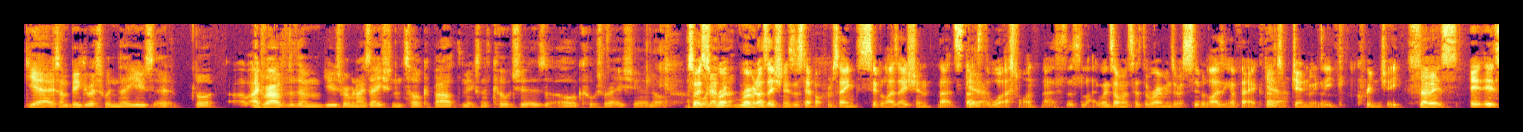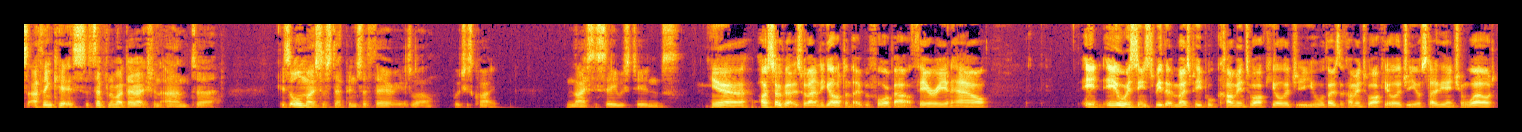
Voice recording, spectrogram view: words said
yeah, it's ambiguous when they use it. But I'd rather them use Romanization and talk about the mixing of cultures or acculturation or I suppose Whatever. Ro- Romanization is a step up from saying civilization. That's that's Yeah. the worst one. That's just like when someone says the Romans are a civilizing effect. That's Yeah. genuinely cringy. So it's it, it's I think it's a step in the right direction, and uh, it's almost a step into theory as well, which is quite nice to see with students. Yeah, I was talking about this with Andy Gardner though before about theory and how it it always seems to be that most people come into archaeology, or those that come into archaeology or study the ancient world,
